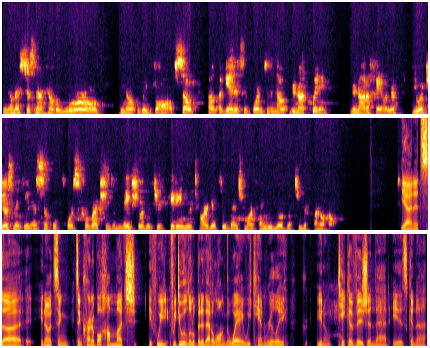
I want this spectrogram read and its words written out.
You know, that's just not how the world, you know, revolves. So um, again, it's important to know you're not quitting. You're not a failure. You're just making a simple course correction to make sure that you're hitting your targets, your benchmarks, and you will get to your final goal. Yeah, and it's uh, you know it's in, it's incredible how much if we if we do a little bit of that along the way, we can really you know take a vision that is going to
